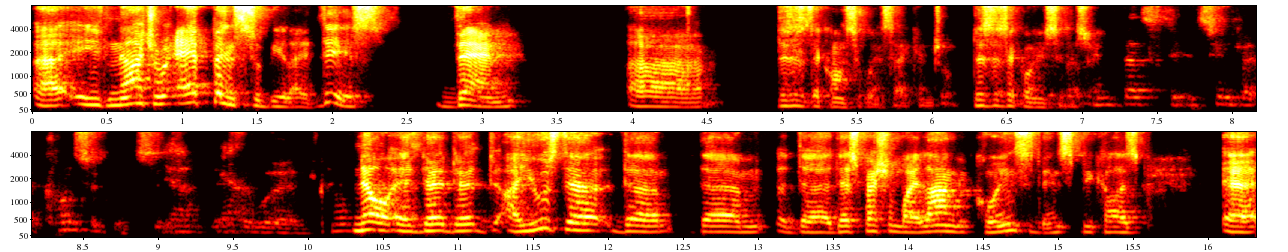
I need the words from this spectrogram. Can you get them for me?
Uh, if nature happens to be like this, then uh, this is the consequence I can draw. This is a coincidence. That's it seems like consequence. Yeah, yeah. the word. No, uh, the, the, I use the, the the the the expression by Lange coincidence because uh,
